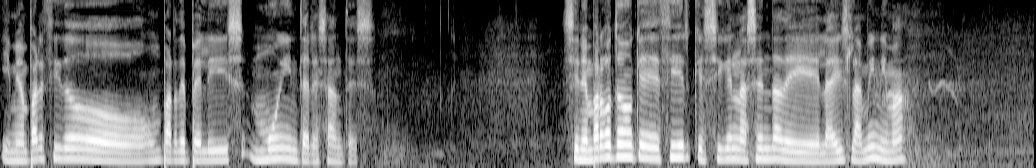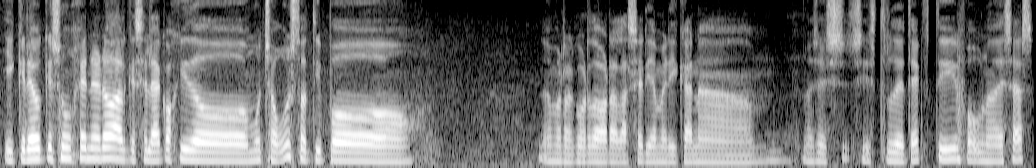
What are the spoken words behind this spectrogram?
Y me han parecido un par de pelis muy interesantes. Sin embargo, tengo que decir que siguen la senda de la isla mínima, y creo que es un género al que se le ha cogido mucho gusto, tipo... No me recuerdo ahora la serie americana, no sé si es True Detective o una de esas.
